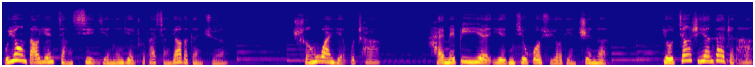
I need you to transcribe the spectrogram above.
不用导演讲戏也能演出他想要的感觉。陈婉也不差，还没毕业，演技或许有点稚嫩，有姜时宴带着他，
